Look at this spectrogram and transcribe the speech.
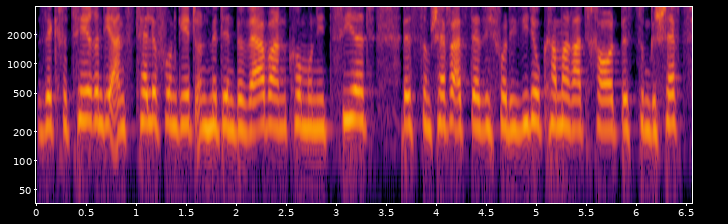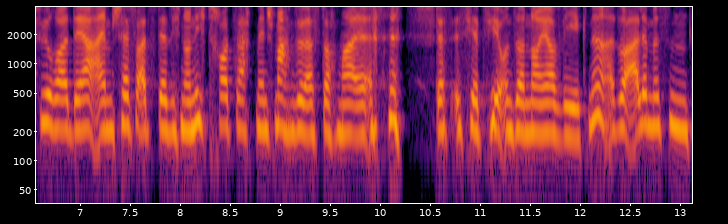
Sekretärin, die ans Telefon geht und mit den Bewerbern kommuniziert, bis zum Chefarzt, der sich vor die Videokamera traut, bis zum Geschäftsführer, der einem Chefarzt, der sich noch nicht traut, sagt, Mensch, Mensch, machen Sie das doch mal. Das ist jetzt hier unser neuer Weg. Ne? Also alle müssen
